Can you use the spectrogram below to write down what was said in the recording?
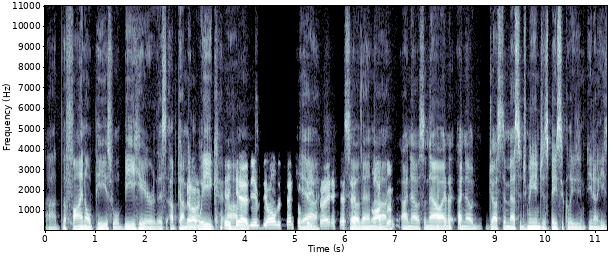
uh, the final piece will be here this upcoming oh, week. Um, yeah, the, the all essential yeah. piece, right? so then uh, awesome. uh, I know. So now I I know Justin messaged me and just basically, you know, he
